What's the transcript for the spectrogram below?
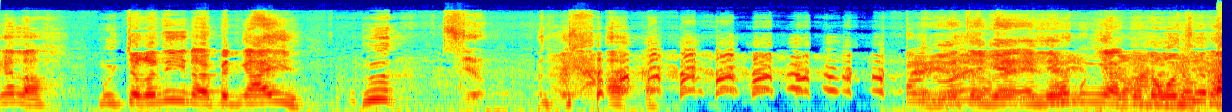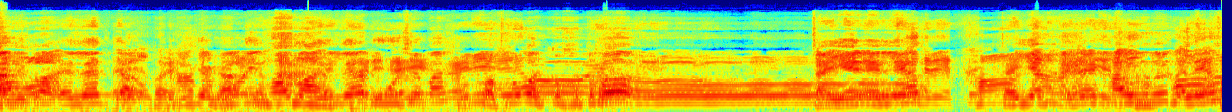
งั้นเหรอ มึงเจอนี่หน่อยเป็นไงฮึดไอ้เลี้ยใจเย็นไอ้เลี้ยมึงอยากจะโดนใช่ไหมดีกว่าไอ้เลี้ยอยากมึงอยากจะตีเขามาไอ้เลี้ยกูใช่ไหมขอโทษขอโทษใจเย็นเอเลียสใจเย็นหายใจเข้าลึกๆเอเลียส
